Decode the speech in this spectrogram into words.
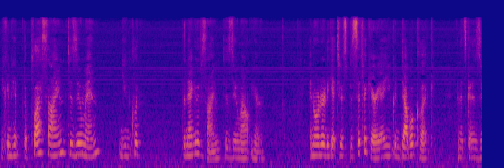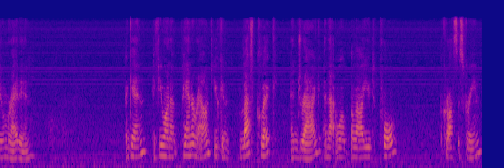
You can hit the plus sign to zoom in. You can click the negative sign to zoom out here. In order to get to a specific area, you can double click and it's going to zoom right in. Again, if you want to pan around, you can left click and drag and that will allow you to pull across the screen.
